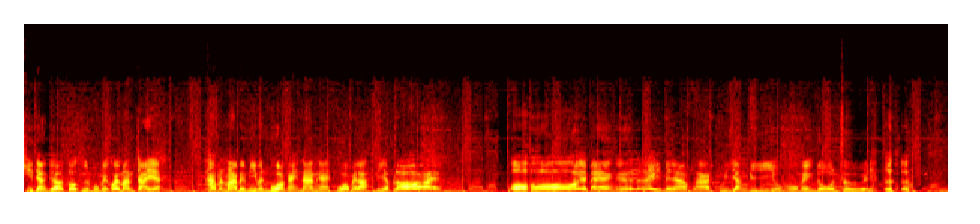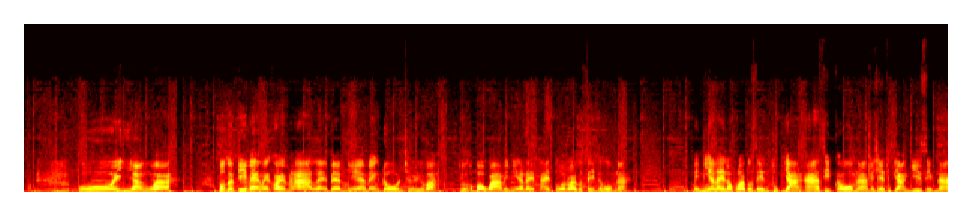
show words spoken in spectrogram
ขีดอย่างเดียวตัวอื่นผมไม่ค่อยมั่นใจอะถ้ามันมาแบบนี้มันบวกไงนั่นไง บวกไหมล่ะเรียบร้อย โอ้โหแม่งเอ้ยไม่น่าพลาดคุยอย่างดีโอ้โหแม่งโดนเสยโอ้ยอยังวะปกติแม่งไม่ค่อยพลาดแหละแบบนี้แม่งโดนเฉยว่ะจุนเขาบอกว่าไม่มีอะไรตายตัวร้อยเปอร์เซ็นต์นะผมนะไม่มีอะไรล็อกร้อยเปอร์เซ็นต์ทุกอย่างห้าสิบครับผมนะ ไม่ใช่ทุกอย่างยี่สิบนะ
